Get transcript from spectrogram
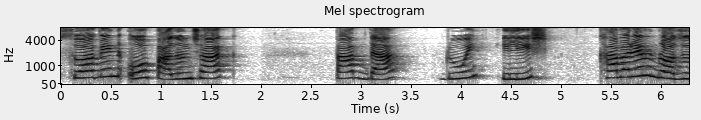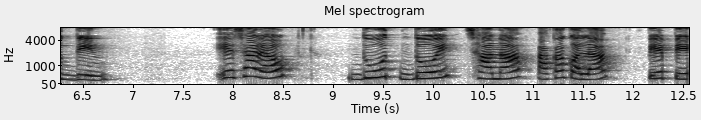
সয়াবিন ও পালং শাক, পাবদা, রুই, ইলিশ, খাবারেও নজর দিন। এছাড়াও দুধ, দই, ছানা, পাকা কলা, পেঁপে,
